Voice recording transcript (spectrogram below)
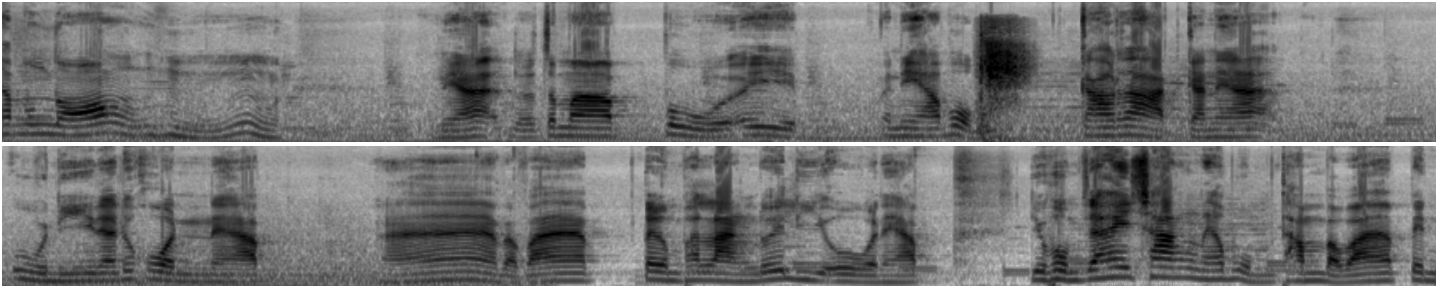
ครับน้องๆหืเนี่ยเดี๋ยวจะมาปู่ไอ้อันนี้ครับผมการาดกันนะฮะอู่นี้นะทุกคนนะครับอ่าแบบว่าเติมพลังด้วยลีโอนะครับ เดี๋ยวผมจะให้ช่างนะครับผมทำแบบว่าเป็น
